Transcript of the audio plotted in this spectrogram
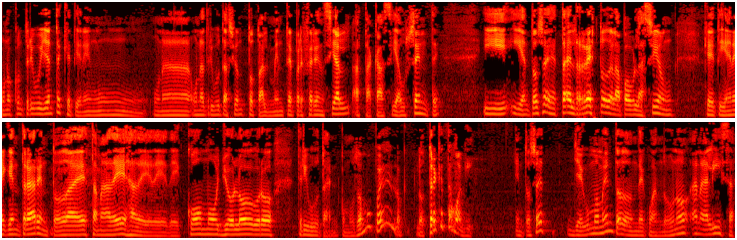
unos contribuyentes que tienen un- una, una tributación totalmente preferencial, hasta casi ausente, y, y entonces está el resto de la población que tiene que entrar en toda esta madeja de, de, cómo yo logro tributar. Como somos, pues, los, los tres que estamos aquí. Entonces llega un momento donde cuando uno analiza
